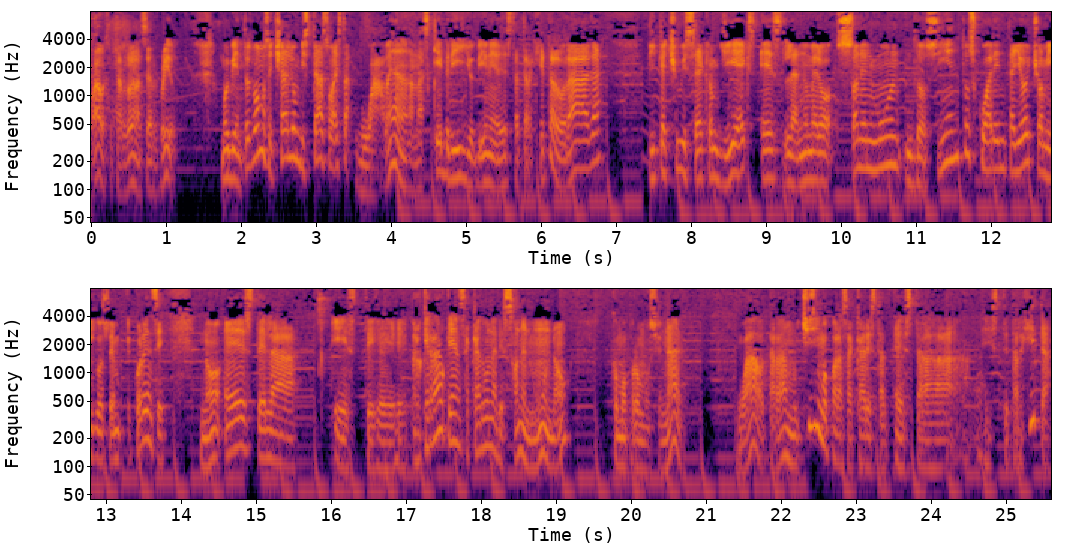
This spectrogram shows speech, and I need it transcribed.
Wow, se tardó en hacer ruido. Muy bien, entonces vamos a echarle un vistazo a esta. Wow, nada más qué brillo tiene esta tarjeta dorada. Pikachu y Zekrom GX es la número Sun and Moon 248, amigos. Recuérdense, no es de la. Este. Pero qué raro que hayan sacado una de Sun and Moon, ¿no? Como promocional. Wow, tardaron muchísimo para sacar esta, esta este, tarjeta.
